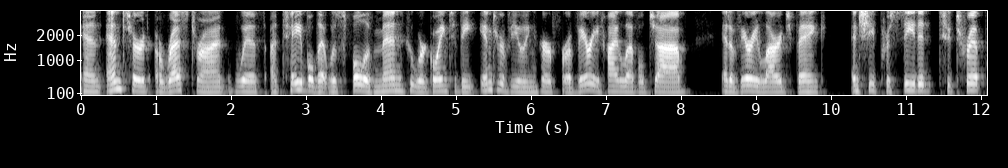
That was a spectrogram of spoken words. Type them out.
and entered a restaurant with a table that was full of men who were going to be interviewing her for a very high level job at a very large bank. And she proceeded to trip,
